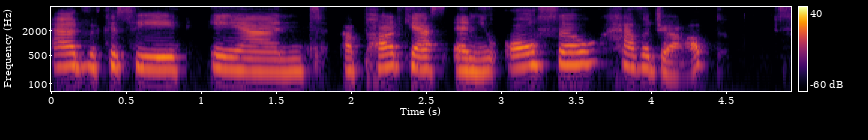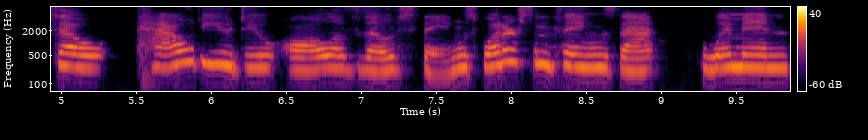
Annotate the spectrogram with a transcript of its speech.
advocacy and a podcast, and you also have a job. So, how do you do all of those things? What are some things that women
